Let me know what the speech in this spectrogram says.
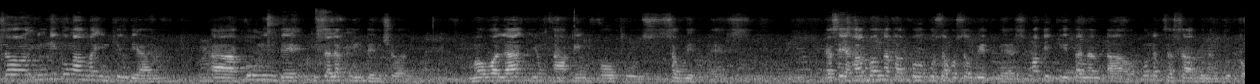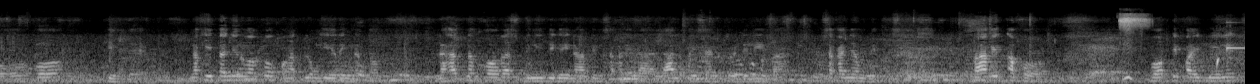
So hindi ko nga maintindihan ah, kung hindi, isa lang intensyon, mawala yung aking focus sa witness. Kasi habang nakafocus ako sa witness, makikita ng tao kung nagsasabi ng totoo o hindi. Nakita niyo naman po, pangatlong hearing na to. Lahat ng oras binibigay natin sa kanila, lalo kay Senator De Lima, sa kanyang witnesses. Bakit ako, 45 minutes,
